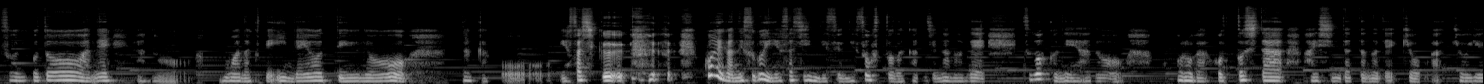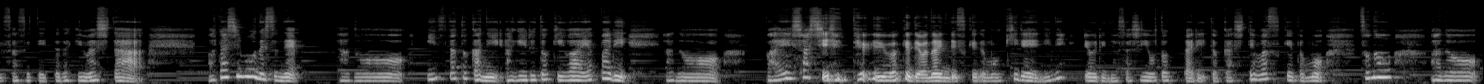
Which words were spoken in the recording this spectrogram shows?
そういうことはね、あの、思わなくていいんだよっていうのを、なんかこう、優しく 声がね、すごい優しいんですよね。ソフトな感じなので、すごくね、あの、心がほっとした配信だったので、今日は共有させていただきました。私もですね、あの、インスタとかに上げるときは、やっぱり、あの、映え写真っていうわけではないんですけども、綺麗にね、料理の写真を撮ったりとかしてますけども、その、あの、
